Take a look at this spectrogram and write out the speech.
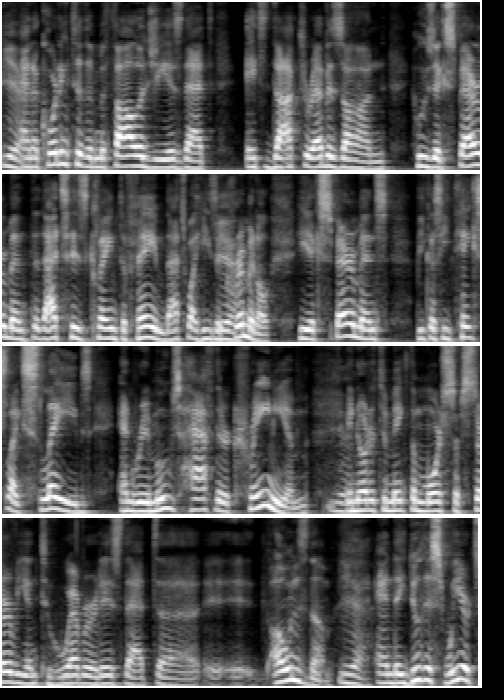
Yeah. and according to the mythology, is that it's Doctor Evazan whose experiment. That's his claim to fame. That's why he's a Yeah. criminal. He experiments because he takes like slaves and removes half their cranium Yeah. in order to make them more subservient to whoever it is that uh, owns them Yeah. and they do this weird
